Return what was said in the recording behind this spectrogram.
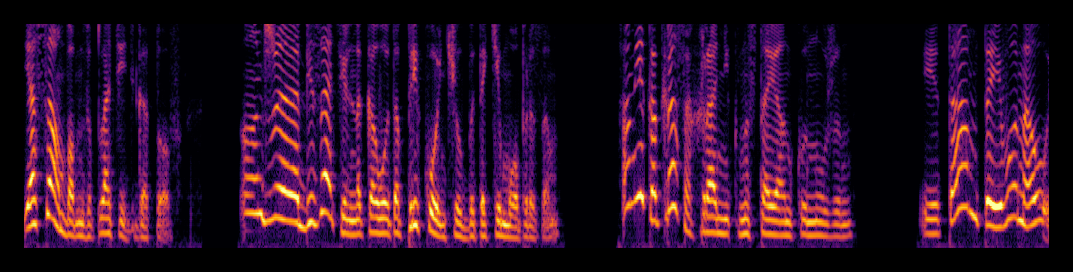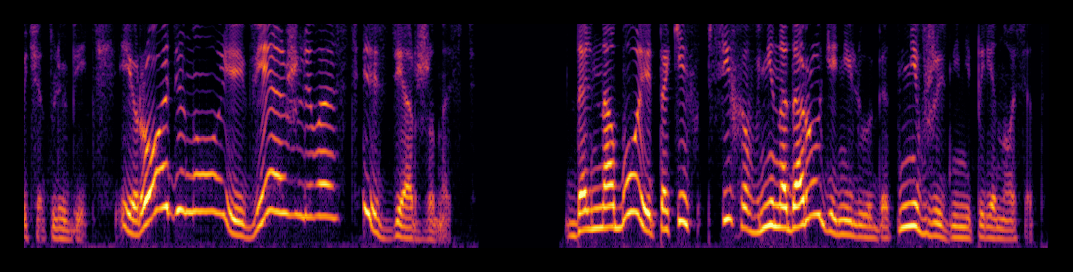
Я сам вам заплатить готов. Он же обязательно кого-то прикончил бы таким образом. А мне как раз охранник на стоянку нужен. И там-то его научат любить. И родину, и вежливость, и сдержанность. Дальнобои таких психов ни на дороге не любят, ни в жизни не переносят.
